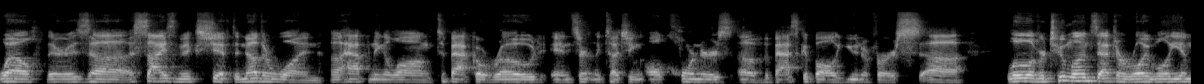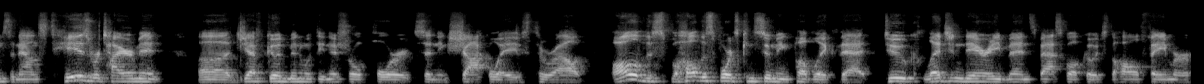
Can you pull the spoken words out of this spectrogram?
Well, there is a seismic shift, another one uh, happening along Tobacco Road and certainly touching all corners of the basketball universe. Uh, a little over two months after Roy Williams announced his retirement, uh, Jeff Goodman with the initial report sending shockwaves throughout all of the all the sports consuming public that Duke, legendary men's basketball coach, the Hall of Famer,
